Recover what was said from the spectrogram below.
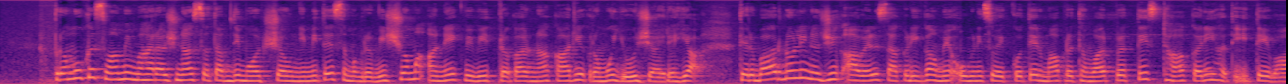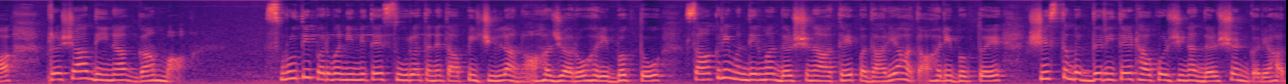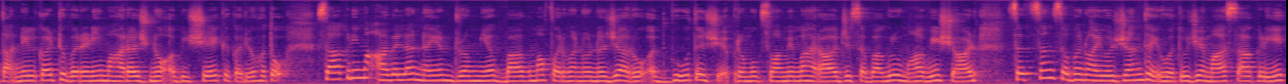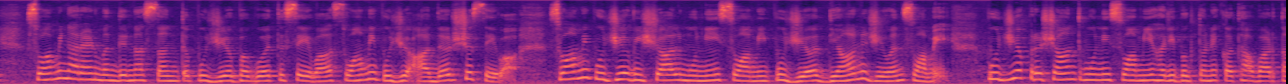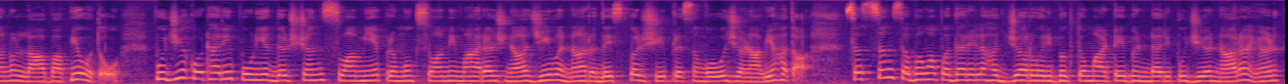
પ્રમુખ સ્વામી મહારાજના શતાબ્દી મહોત્સવ નિમિત્તે સમગ્ર વિશ્વમાં અનેક વિવિધ પ્રકારના કાર્યક્રમો યોજાઈ રહ્યા. ત્યારે બારડોલી નજીક આવેલ સાંકડી ગામે ઓગણીસો એકોતેરમાં પ્રથમવાર પ્રતિષ્ઠા કરી હતી તેવા પ્રસાદીના ગામમાં સ્મૃતિ પર્વ નિમિત્તે સુરત અને તાપી જિલ્લાના હજારો હરિભક્તો સાંકરી મંદિરમાં દર્શનાર્થે પધાર્યા હતા. હરિભક્તોએ શિસ્તબદ્ધ રીતે ઠાકોરજીના દર્શન કર્યા હતા. નીલકંઠ વરણી મહારાજનો અભિષેક કર્યો હતો. સાંકડીમાં આવેલા નયન રમ્ય બાગમાં ફરવાનો નજારો અદ્ભુત છે. પ્રમુખ સ્વામી મહારાજ સભાગૃહમાં વિશાળ સત્સંગ સભાનું આયોજન થયું હતું, જેમાં સાંકડી સ્વામિનારાયણ મંદિરના સંત પૂજ્ય ભગવત સેવા, સ્વામી પૂજ્ય આદર્શ સેવા, સ્વામી પૂજ્ય વિશાલ મુનિ સ્વામી પૂજ્ય ધ્યાન જીવન સ્વામી. પૂજ્ય પ્રશાંત મુનિ સ્વામીએ હરિભક્તોને કથા વાર્તાનો લાભ આપ્યો હતો. પૂજ્ય કોઠારી પુણ્ય દર્શન સ્વામીએ પ્રમુખ સ્વામી મહારાજના જીવનના હૃદયસ્પર્શી પ્રસંગો જણાવ્યા હતા. સત્સંગ સભામાં પધારેલા હજારો હરિભક્તો માટે ભંડારી પૂજ્ય નારાયણ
